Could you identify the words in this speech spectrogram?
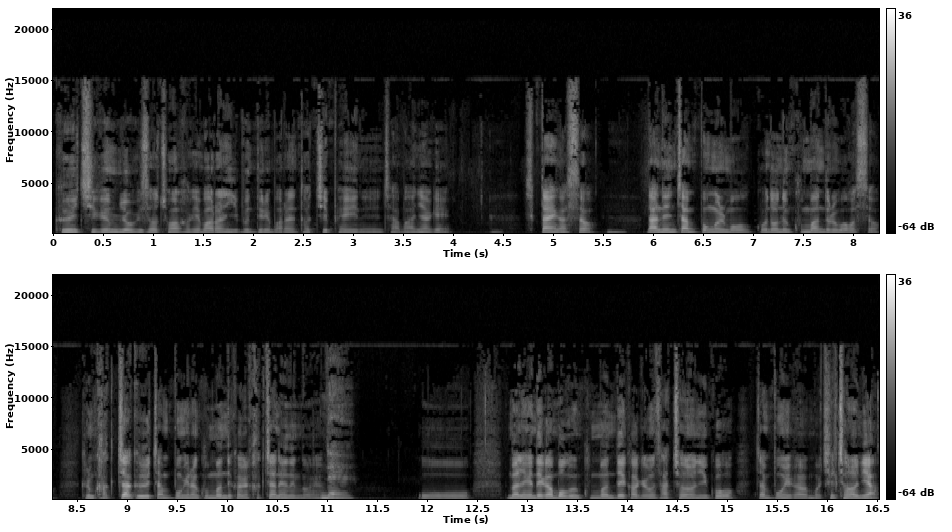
그 지금 여기서 정확하게 말하는 이분들이 말하는 더치페이는 자 만약에 음. 식당에 갔어. 음. 나는 짬뽕을 먹었고 너는 군만두를 먹었어. 그럼 각자 그 짬뽕이랑 군만두 가격 각자 내는 거예요? 네. 오 만약에 내가 먹은 군만두의 가격은 4,000원이고 짬뽕의 가격 뭐 7,000원이야.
